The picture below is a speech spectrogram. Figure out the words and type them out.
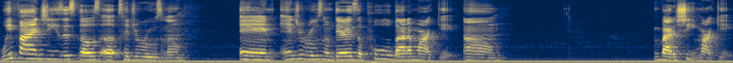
we find Jesus goes up to Jerusalem. And in Jerusalem, there is a pool by the market, um, by the sheep market.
